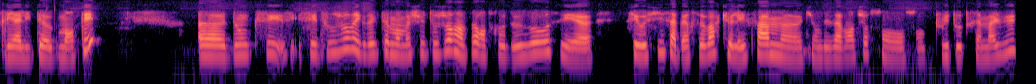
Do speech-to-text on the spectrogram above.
réalité augmentée. Donc c'est toujours exactement, moi je suis toujours un peu entre deux eaux, c'est aussi s'apercevoir que les femmes euh, qui ont des aventures sont, sont plutôt très mal vues.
